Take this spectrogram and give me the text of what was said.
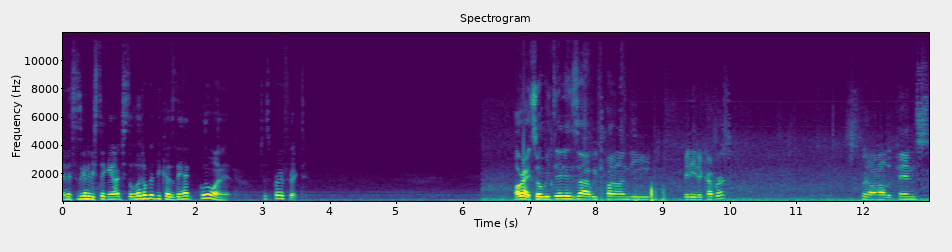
And this is gonna be sticking out just a little bit because they had glue on it, which is perfect. All right, so what we did is uh, we put on the radiator cover, put on all the pins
